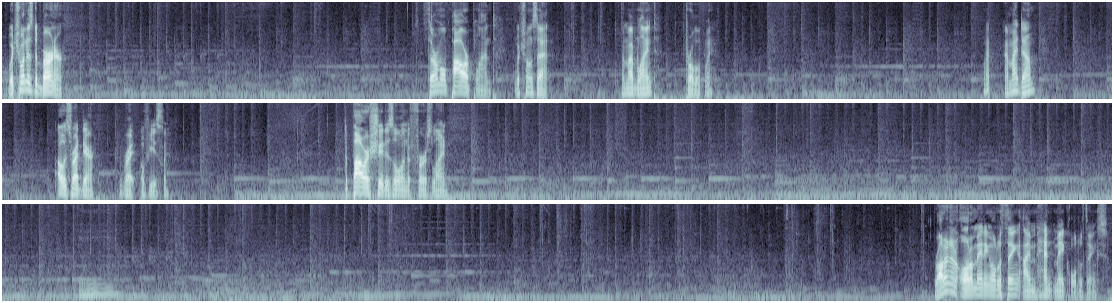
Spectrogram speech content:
Which one is the burner? Thermal power plant. Which one's that? Am I blind? Probably. What? Am I dumb? Oh, it's right there. Right, obviously. The power shit is all in the first line. Rather than automating all the thing, I'm hand make all the things.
